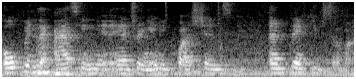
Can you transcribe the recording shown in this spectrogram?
open to asking and answering any questions, and thank you so much.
